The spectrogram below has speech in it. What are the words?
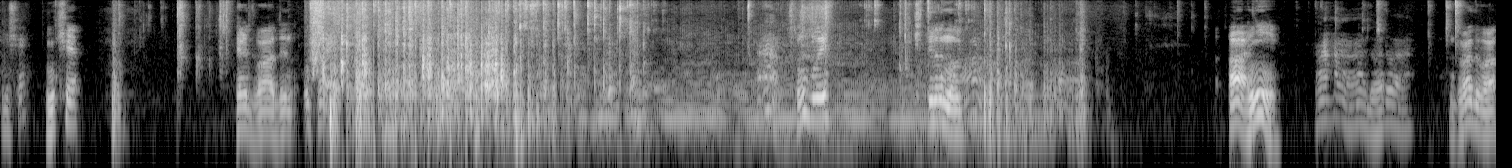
2, 1. Нічого? Нічого. 3, 2, 1. Уперед. А, Уби. 4-0. А, ні. ага, два-два. 2-2.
